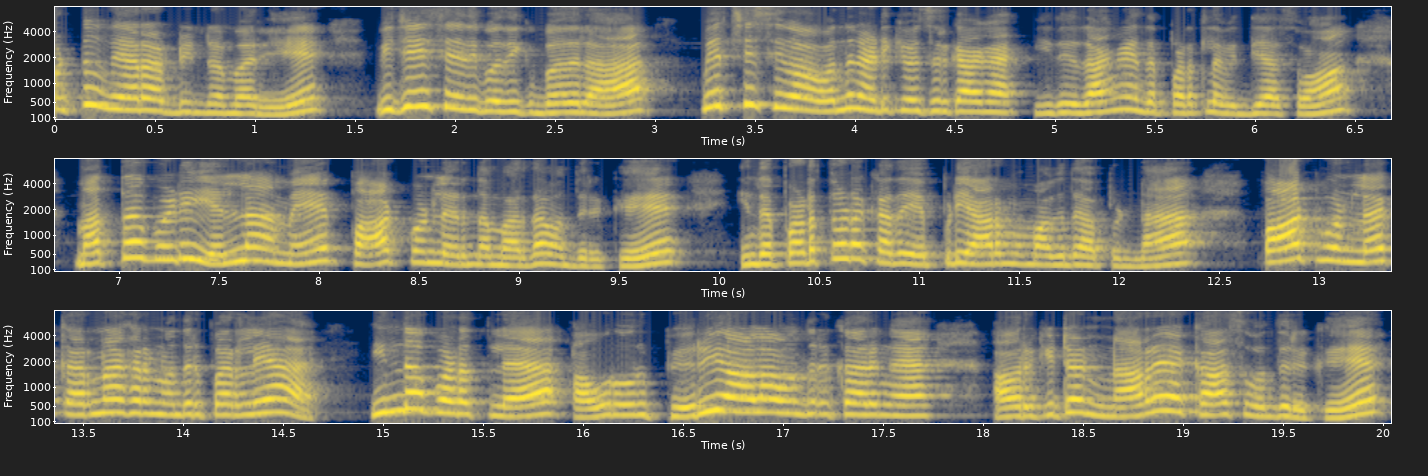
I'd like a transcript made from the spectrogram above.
மட்டும் வேற அப்படின்ற மாதிரி விஜய் சேதுபதிக்கு பதிலாக மிர்ச்சி சிவா வந்து நடிக்க வச்சுருக்காங்க. இதுதாங்க இந்த படத்தில் வித்தியாசம். மற்றபடி எல்லாமே பார்ட் ஒன்ல இருந்த மாதிரி தான் வந்திருக்கு. இந்த படத்தோட கதை எப்படி ஆரம்பமாகுது அப்படின்னா பார்ட் ஒன்ல கருணாகரன் வந்திருப்பார் இல்லையா? இந்த படத்துல அவர் ஒரு பெரிய ஆளா வந்திருக்காருங்க. அவர்கிட்ட நிறைய காசு வந்திருக்கு.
